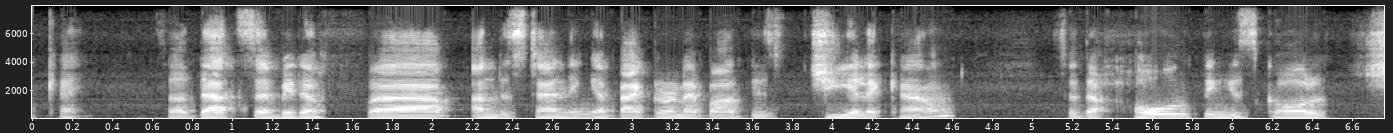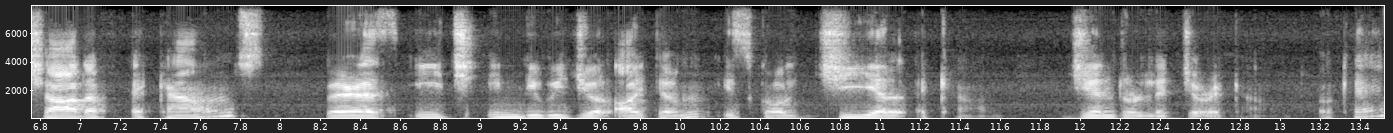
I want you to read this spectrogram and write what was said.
okay so that's a bit of uh, understanding, a background about this GL account. So the whole thing is called chart of accounts, whereas each individual item is called GL account, general ledger account. Okay.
